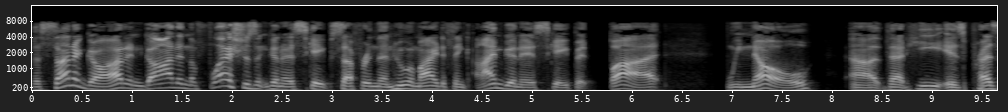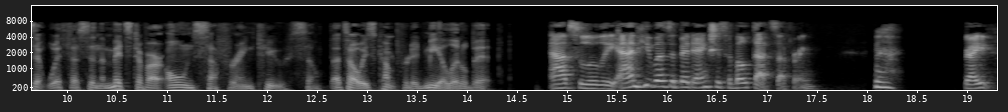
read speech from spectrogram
the Son of God and God in the flesh isn't going to escape suffering, then who am I to think I'm going to escape it? But we know uh, that he is present with us in the midst of our own suffering too. So that's always comforted me a little bit. Absolutely. And he was a bit anxious about that suffering. right?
